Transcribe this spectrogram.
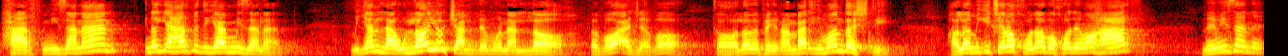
حرف می‌زنن اینا یه حرف دیگه هم می‌زنن. میگن لولا یکلمون الله و وا عجبا. تا حالا به پیغمبر ایمان داشتی. حالا میگی چرا خدا با خود ما حرف نمی‌زنه؟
